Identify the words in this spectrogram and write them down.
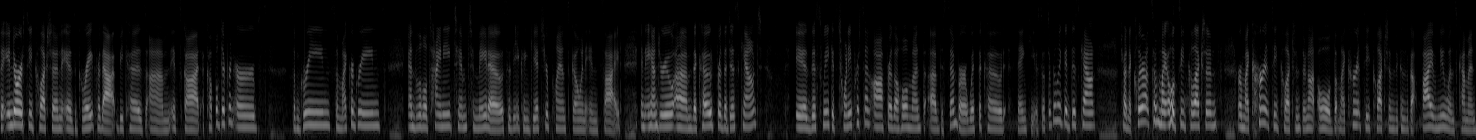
The indoor seed collection is great for that because um, it's got a couple different herbs, some greens, some microgreens, and the little tiny Tim tomato so that you can get your plants going inside. And Andrew, um, the code for the discount is this week it's 20% off for the whole month of December with the code thank you. So it's a really good discount. I'm trying to clear out some of my old seed collections or my current seed collections. They're not old, but my current seed collections because we've got five new ones coming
